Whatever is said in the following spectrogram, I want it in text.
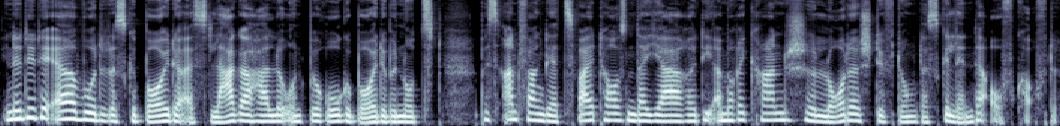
In der DDR wurde das Gebäude als Lagerhalle und Bürogebäude benutzt, bis Anfang der 2000er Jahre die amerikanische Lauder Stiftung das Gelände aufkaufte.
